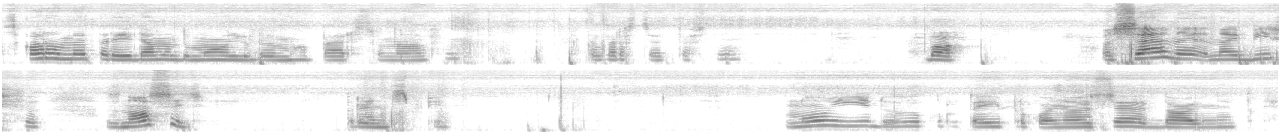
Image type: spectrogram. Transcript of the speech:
Скоро ми перейдемо до мого любимого персонажа. Так, зараз це тестую. Бах. Ось це найбільше зносить, в принципі. Ну і дуже круте і прикольне. Ось це дальне таке.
